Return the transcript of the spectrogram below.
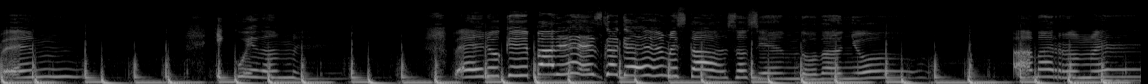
Ven y cuídame, pero que parezca que me estás haciendo daño. Amárrame.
